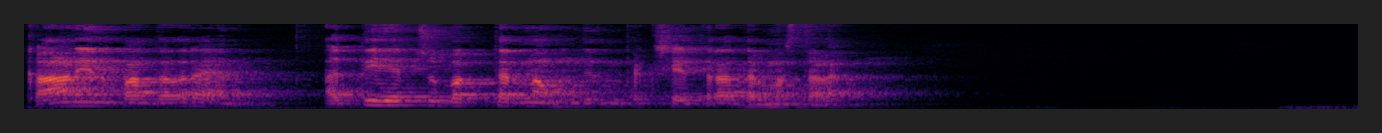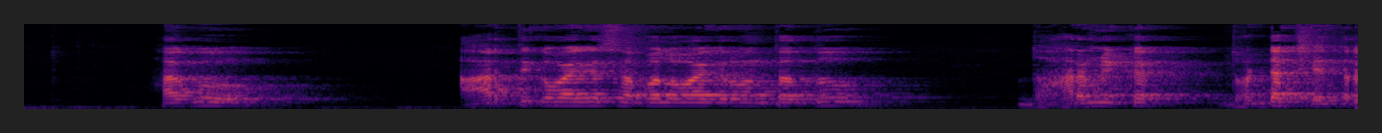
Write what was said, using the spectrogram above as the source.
ಕಾರಣ ಏನಪ್ಪ ಅಂತಂದರೆ, ಅತಿ ಹೆಚ್ಚು ಭಕ್ತರನ್ನ ಹೊಂದಿದಂಥ ಕ್ಷೇತ್ರ ಧರ್ಮಸ್ಥಳ. ಹಾಗೂ ಆರ್ಥಿಕವಾಗಿ ಸಬಲವಾಗಿರುವಂಥದ್ದು ಧಾರ್ಮಿಕ ದೊಡ್ಡ ಕ್ಷೇತ್ರ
